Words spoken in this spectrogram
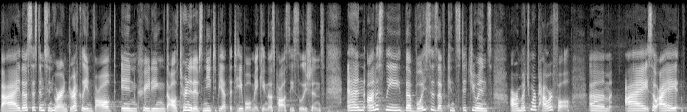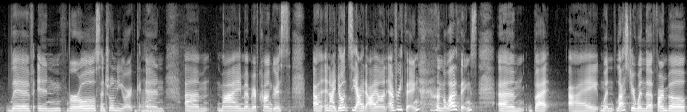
by those systems and who are directly involved in creating the alternatives need to be at the table making those policy solutions. And honestly, the voices of constituents are much more powerful. Um, I so I live in rural central New York, mm-hmm. and um, my member of Congress. Uh, and I don't see eye to eye on everything, on a lot of things. Um, but I, when last year, when the Farm Bill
